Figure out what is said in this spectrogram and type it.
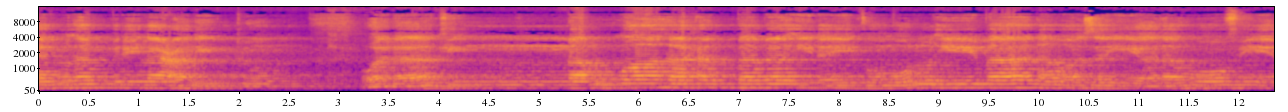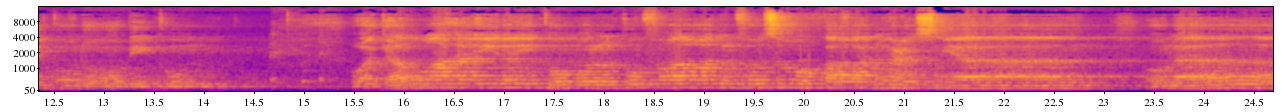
الأمر لعنتم. ولكن الله حبب إليكم الإيمان وزينه في قلوبكم. وكره إليكم الكفر والفسوق والعصيان. أولئك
